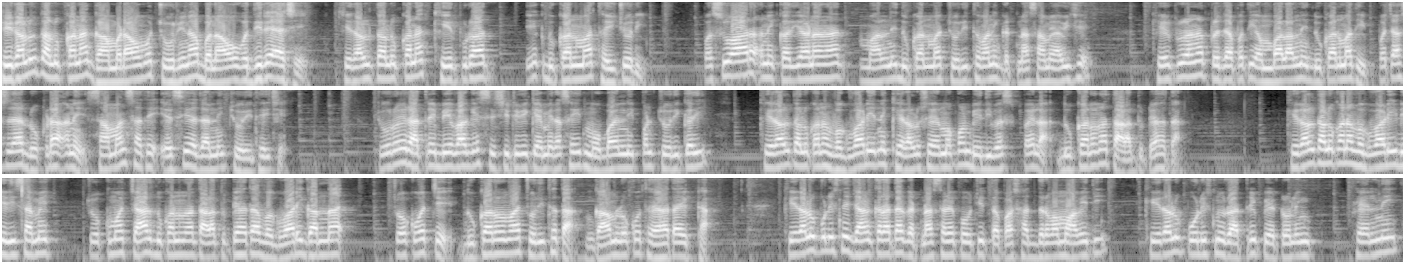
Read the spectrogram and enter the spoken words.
ખેરાલુ તાલુકાના ગામડાઓમાં ચોરીના બનાવો વધી રહ્યા છે. ખેરાલુ તાલુકાના ખેરપુરા એક દુકાનમાં થઈ ચોરી. પશુ આહાર અને કરિયાણાના માલની દુકાનમાં ચોરી થવાની ઘટના સામે આવી છે. ખેરપુરાના પ્રજાપતિ અંબાલાલની દુકાનમાંથી પચાસ હજાર રોકડા અને સામાન સાથે એંસી હજારની ચોરી થઈ છે. ચોરોએ રાત્રે બે વાગે સીસીટીવી કેમેરા સહિત મોબાઈલની પણ ચોરી કરી. ખેરાલુ તાલુકાના વગવાડી અને ખેરાલુ શહેરમાં પણ બે દિવસ પહેલાં દુકાનોના તાળા તૂટ્યા હતા. ખેરાલુ તાલુકાના વગવાડી ડેરી સામે ચોકમાં ચાર દુકાનોના તાળા તૂટ્યા હતા. વગવાડી ગામના ચોક વચ્ચે દુકાનોમાં ચોરી થતાં ગામ લોકો થયા હતા એકઠા. ખેરાલુ પોલીસને જાણ કરાતા ઘટના સ્થળે પહોંચી તપાસ હાથ ધરવામાં આવી હતી. ખેરાલુ પોલીસનું રાત્રિ પેટ્રોલિંગ ફેલની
